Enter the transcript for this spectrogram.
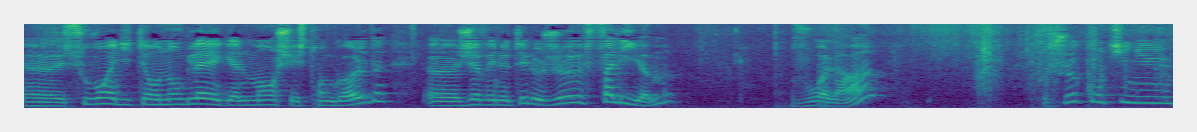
euh, souvent édité en anglais également chez Stronghold, euh, j'avais noté le jeu Fallium. Voilà. Je continue.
